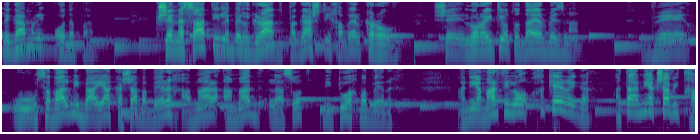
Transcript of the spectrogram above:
לגמרי עוד הפעם. כשנסעתי לבלגרד פגשתי חבר קרוב, שלא ראיתי אותו די הרבה זמן, והוא סבל מבעיה קשה בברך, אמר, עמד לעשות ניתוח בברך. אני אמרתי לו, חכה רגע, אתה, אני עכשיו איתך,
